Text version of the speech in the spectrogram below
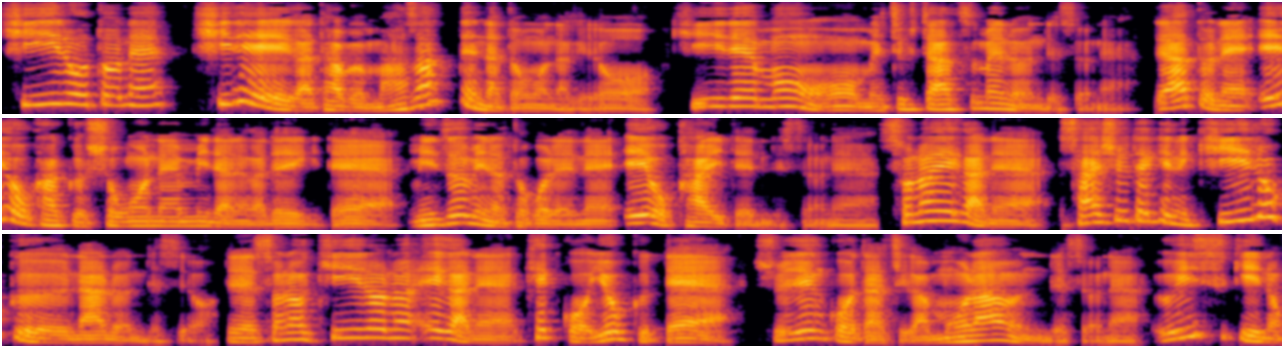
黄色とね、綺麗が多分混ざってんだと思うんだけど、黄麗もんをめちゃくちゃ集めるんですよね。で、あとね、絵を描く少年みたいなのが出てきて、湖のところでね、絵を描いてんですよね。その絵がね、最終的に黄色くなるんですよ。で、その黄色の絵がね、結構良くて、主人公たちがもらうんですよね。ウイスキーの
